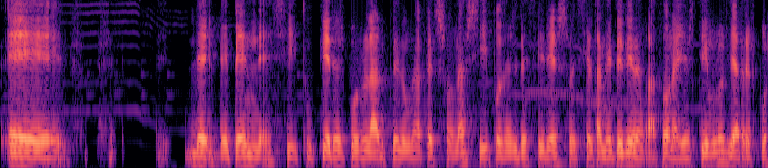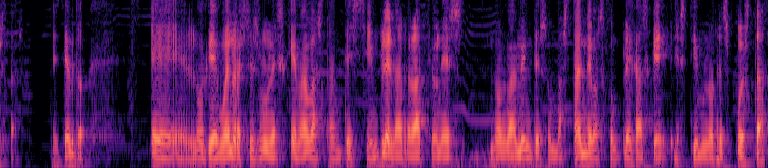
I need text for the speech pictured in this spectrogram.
Eh, depende. Si tú quieres burlarte de una persona, sí puedes decir eso. Y ciertamente tienes razón. Hay estímulos y hay respuestas. Es cierto. Eh, lo que, bueno, ese es un esquema bastante simple. Las relaciones normalmente son bastante más complejas que estímulo-respuesta.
